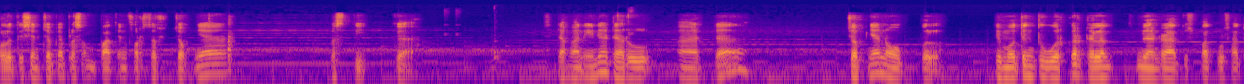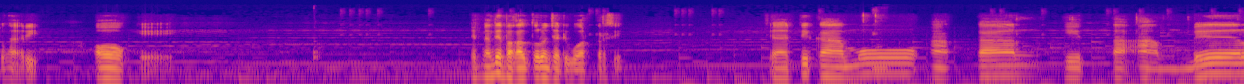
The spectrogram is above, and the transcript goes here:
politician jobnya plus 4, enforcer jobnya plus 3. Sedangkan ini ada ada jobnya noble. Demoting to worker dalam 941 hari. Oke. Jadi nanti bakal turun jadi worker sih. Jadi kamu akan kita ambil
